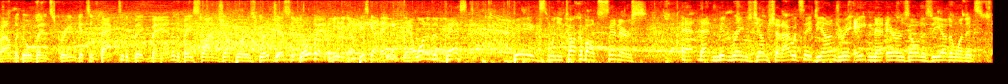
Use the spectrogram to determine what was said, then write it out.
around the Govan screen, gets it back to the big man, and the baseline jumper is good. Jessie Govan heating up. He's got eight. Yeah, one of the best bigs when you talk about centers at that mid-range jump shot. I would say DeAndre Ayton at Arizona is the other one that's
